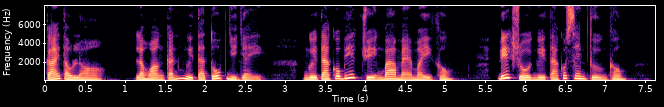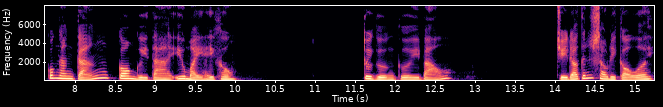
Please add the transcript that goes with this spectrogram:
Cái tao lo là hoàn cảnh người ta tốt như vậy Người ta có biết chuyện ba mẹ mày không? Biết rồi người ta có xem thường không? Có ngăn cản con người ta yêu mày hay không? Tôi gượng cười bảo, Chị đó tính sau đi cậu ơi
